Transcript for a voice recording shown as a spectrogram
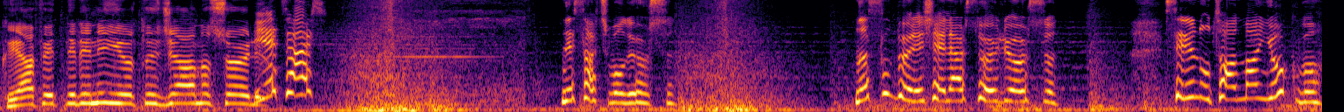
kıyafetlerini yırtacağını söyle. Yeter! Ne saçmalıyorsun? Nasıl böyle şeyler söylüyorsun? Senin utanman yok mu?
